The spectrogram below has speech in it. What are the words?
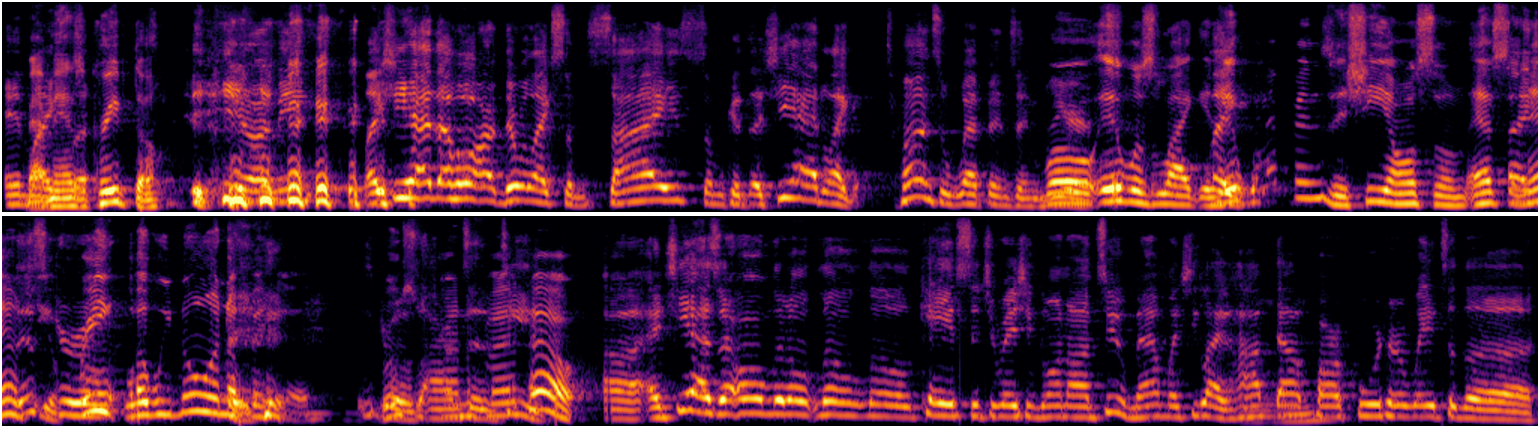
and Batman's like, a creep though. You know what I mean? like she had that whole. There were like some size, some because she had like tons of weapons and bro. Gear. It was like, is like, it weapons? Is she on some S and M? She girl, a freak? What we doing up in here? This girl's on to the team. Uh, and she has her own little little little cave situation going on too, man. When she like hopped mm-hmm. out, parkoured her way to the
